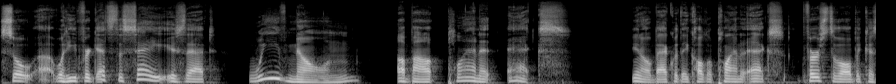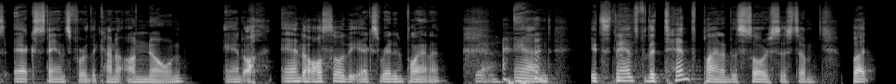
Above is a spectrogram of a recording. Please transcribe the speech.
so uh, what he forgets to say is that we've known about Planet X. You know, back what they called a Planet X. First of all, because X stands for the kind of unknown, and and also the X-rated planet, Yeah. and it stands for the tenth planet of the solar system. But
